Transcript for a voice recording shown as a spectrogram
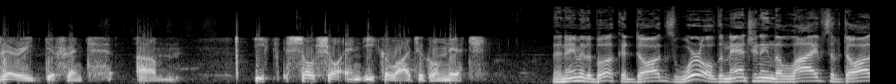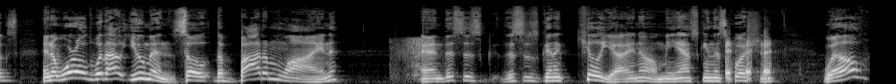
very different um, e- social and ecological niche. The name of the book, A Dog's World, imagining the lives of dogs in a world without humans. So the bottom line, and this is this is going to kill you, I know, me asking this question. well,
